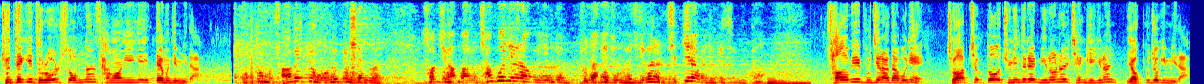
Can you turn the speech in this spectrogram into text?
주택이 들어올 수 없는 상황이기 때문입니다. 보통 400평, 500평 된 걸 솔직한 말로 창고지라고 임대 분양해 준 거지 이걸 집지라고 해줬겠습니까? 사업이 부진하다 보니 조합 측도 주민들의 민원을 챙기기는 역부족입니다.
